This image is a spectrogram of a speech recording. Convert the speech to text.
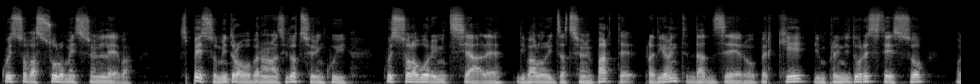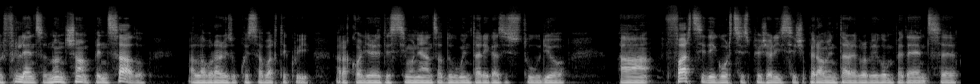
questo va solo messo in leva. Spesso mi trovo però in una situazione in cui questo lavoro iniziale di valorizzazione parte praticamente da zero perché l'imprenditore stesso o il freelance non ci ha pensato a lavorare su questa parte qui, a raccogliere testimonianze, a documentare casi studio, a farsi dei corsi specialistici per aumentare le proprie competenze,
